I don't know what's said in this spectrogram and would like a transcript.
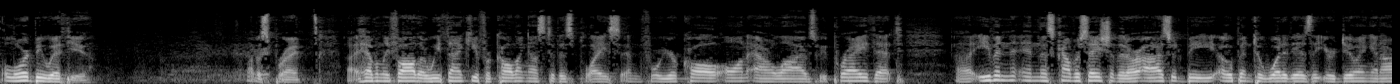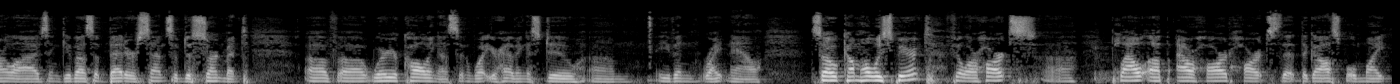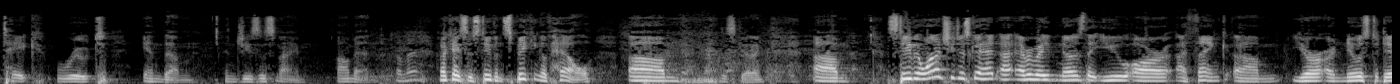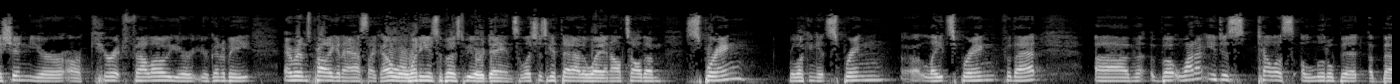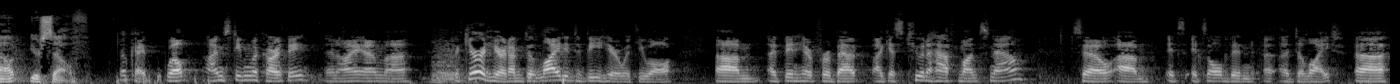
The Lord be with you. Let us pray. Uh, Heavenly Father, we thank you for calling us to this place and for your call on our lives. We pray that uh, even in this conversation, that our eyes would be open to what it is that you're doing in our lives and give us a better sense of discernment of uh, where you're calling us and what you're having us do, um, even right now. So come, Holy Spirit, fill our hearts, uh, plow up our hard hearts that the gospel might take root in them. In Jesus' name. Amen. Amen. Okay, so Stephen, speaking of hell, um, just kidding. Um, Stephen, why don't you just go ahead? Uh, everybody knows that you are, I think, um, you're our newest addition. You're our curate fellow. You're, you're going to be, everyone's probably going to ask, like, oh, well, when are you supposed to be ordained? So let's just get that out of the way, and I'll tell them spring. We're looking at spring, uh, late spring for that. Um, but why don't you just tell us a little bit about yourself? Okay. Well, I'm Stephen McCarthy, and I am uh, the curate here, and I'm delighted to be here with you all. Um, I've been here for about, I guess, two and a half months now, so um, it's it's all been a, a delight. Uh,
